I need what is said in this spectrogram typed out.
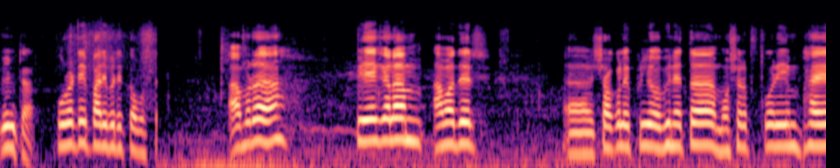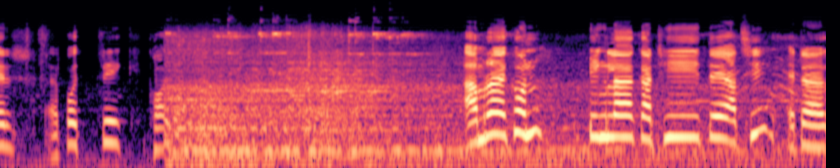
ইন্টার পুরোটাই পারিবারিক অবস্থা। আমরা পেয়ে গেলাম আমাদের আহ, সকলে প্রিয় অভিনেতা মোশারফ করিম ভাইয়ের পৈতৃক ঘর। আমরা এখন পিংলা কাঠিতে আছি। এটা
